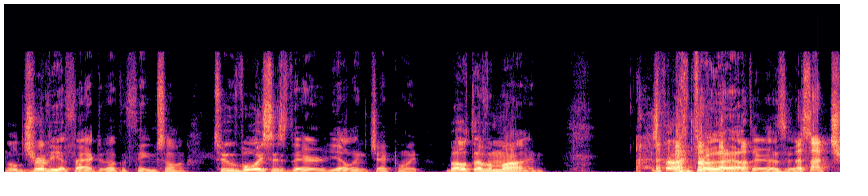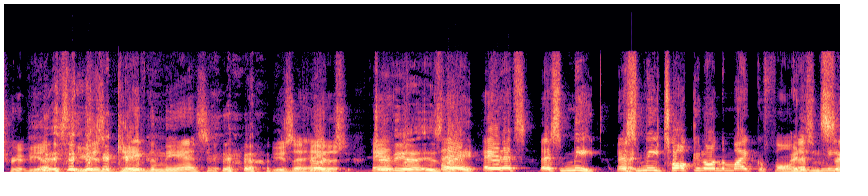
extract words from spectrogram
Little hmm. trivia fact about the theme song. Two voices there yelling checkpoint. Both of them mine. Just thought I'd throw that out there. That's it. That's not trivia. You just gave them the answer. You just said, "Hey, No, that- tr- hey, trivia is hey, hey, that's that's me. That's me talking on the microphone. I that's didn't me say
